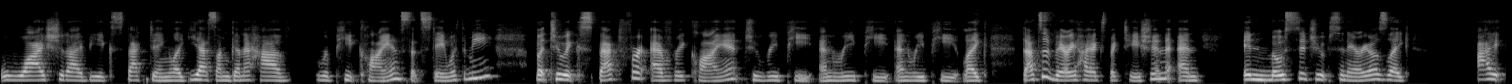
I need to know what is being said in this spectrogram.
why should I be expecting, like, yes, I'm going to have repeat clients that stay with me, but to expect for every client to repeat and repeat and repeat, like that's a very high expectation. And in most situ- scenarios, like I,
